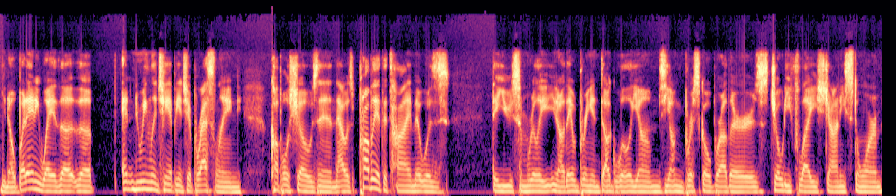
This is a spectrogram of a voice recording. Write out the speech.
you know, but anyway, the the and New England Championship Wrestling, couple shows in, that was probably at the time it was they used some really, you know, they would bring in Doug Williams, young Briscoe brothers, Jody Fleisch, Johnny Storm.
